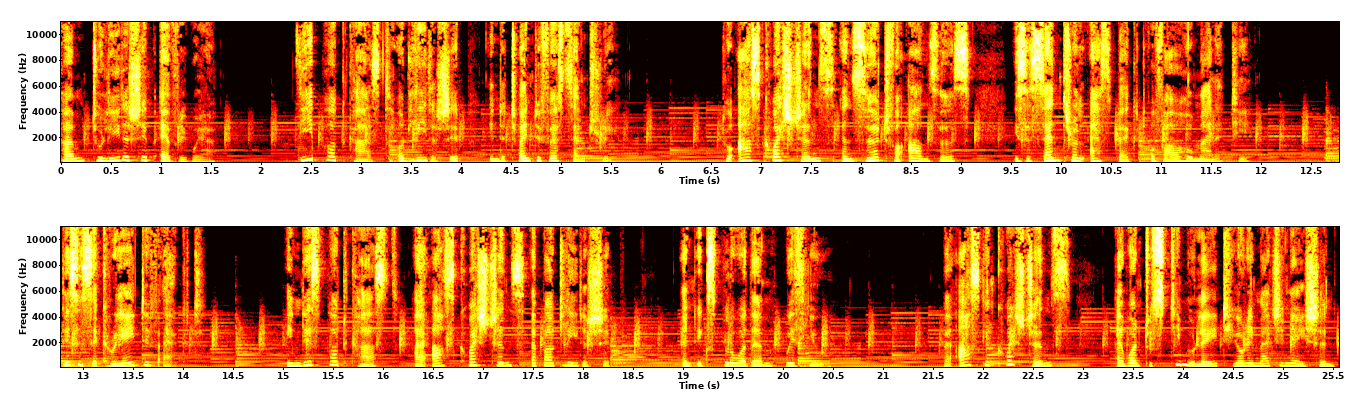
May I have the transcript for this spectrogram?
Welcome to Leadership Everywhere, the podcast on leadership in the 21st century. To ask questions and search for answers is a central aspect of our humanity. This is a creative act. In this podcast, I ask questions about leadership and explore them with you. By asking questions, I want to stimulate your imagination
